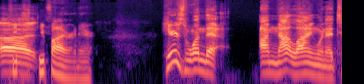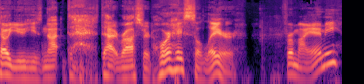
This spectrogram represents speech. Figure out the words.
uh, keep, keep firing here. Here's one that I'm not lying when I tell you he's not that, that rostered. Jorge Soler from Miami.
